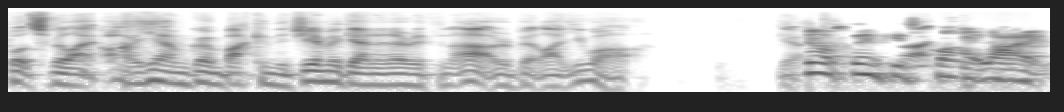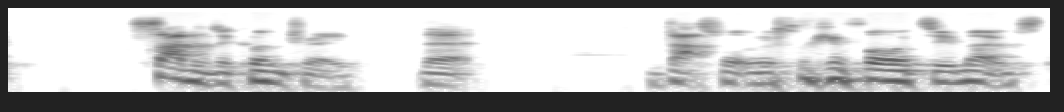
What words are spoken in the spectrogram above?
but to be like, oh yeah, I'm going back in the gym again and everything like that, are a bit like you are. Yeah, I don't think it's quite like sad as a country that that's what we were looking forward to most.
